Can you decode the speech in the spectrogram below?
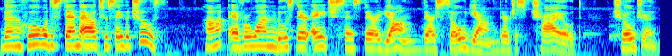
Then who would stand out to say the truth? Huh? Everyone lose their age since they're young. They're so young. They're just child, children.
